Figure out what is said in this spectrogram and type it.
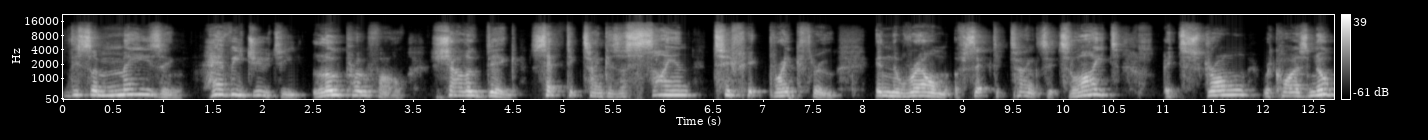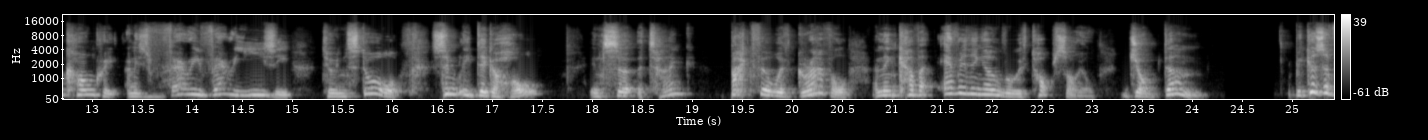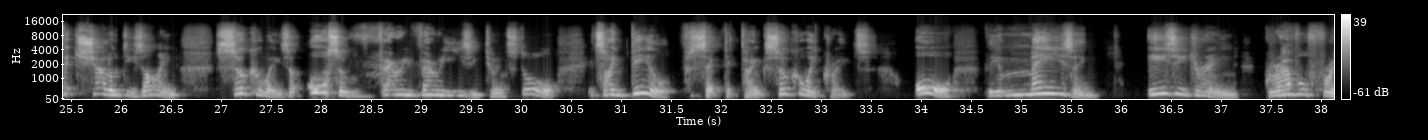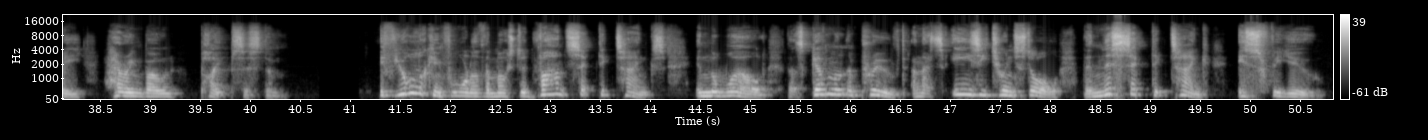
This amazing, heavy duty, low profile, shallow dig septic tank is a scientific breakthrough in the realm of septic tanks. It's light, it's strong, requires no concrete and is very, very easy to install. Simply dig a hole, insert the tank, backfill with gravel and then cover everything over with topsoil. Job done. Because of its shallow design, soakaways are also very, very easy to install. It's ideal for septic tank soakaway crates or the amazing ezy drain gravel-free herringbone pipe system. If you're looking for one of the most advanced septic tanks in the world that's government approved and that's easy to install, then this septic tank is for you.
